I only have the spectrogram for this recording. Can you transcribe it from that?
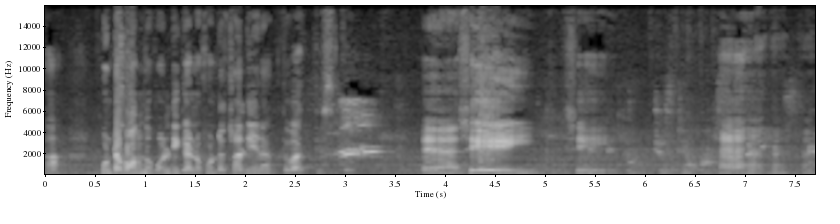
খা। ফোনটা বন্ধ করলি কেন? ফোনটা চালিয়ে রাখতে পারতিস তো। হ্যাঁ সেই সেই। হ্যাঁ হ্যাঁ হ্যাঁ হ্যাঁ।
